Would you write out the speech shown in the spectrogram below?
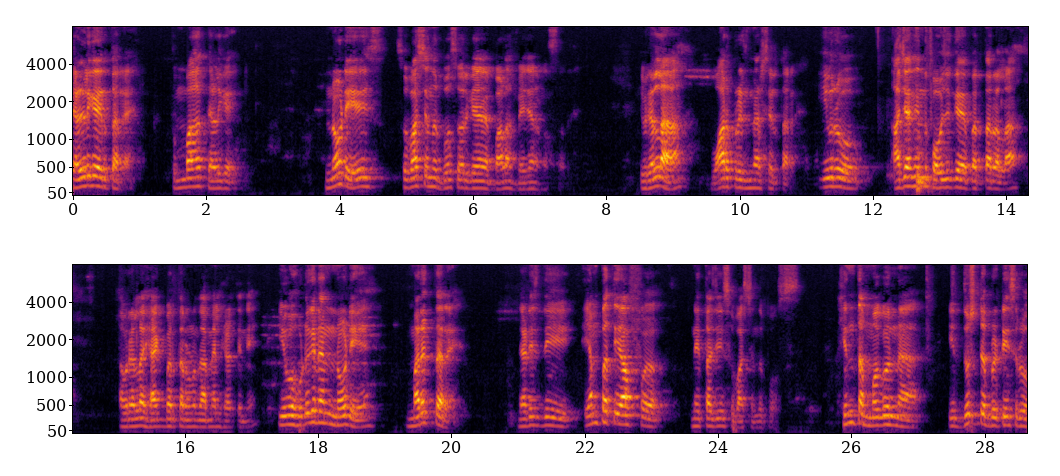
ತೆಳ್ಳಗೆ ಇರ್ತಾರೆ. ತುಂಬ ತೆಳ್ಳಗೆ. ನೋಡಿ ಸುಭಾಷ್ ಚಂದ್ರ ಬೋಸ್ ಅವ್ರಿಗೆ ಭಾಳ ಬೇಜಾರು ಅನ್ನಿಸ್ತದೆ ಇವರೆಲ್ಲ ವಾರ್ ಪ್ರಿಸನರ್ಸ್ ಇರ್ತಾರೆ. ಇವರು ಆಜಾದ್ ಫೌಜಿಗೆ ಬರ್ತಾರಲ್ಲ, ಅವರೆಲ್ಲ ಹೇಗೆ ಬರ್ತಾರೆ ಅನ್ನೋದು ಆಮೇಲೆ ಹೇಳ್ತೀನಿ. ಇವ ಹುಡುಗನನ್ನು ನೋಡಿ ಮರಗ್ತಾರೆ. That is the empathy of Netaji Subhash Chandra Bose. ಇಂಥ ಮಗುನ ಈ ದುಷ್ಟ ಬ್ರಿಟಿಷರು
